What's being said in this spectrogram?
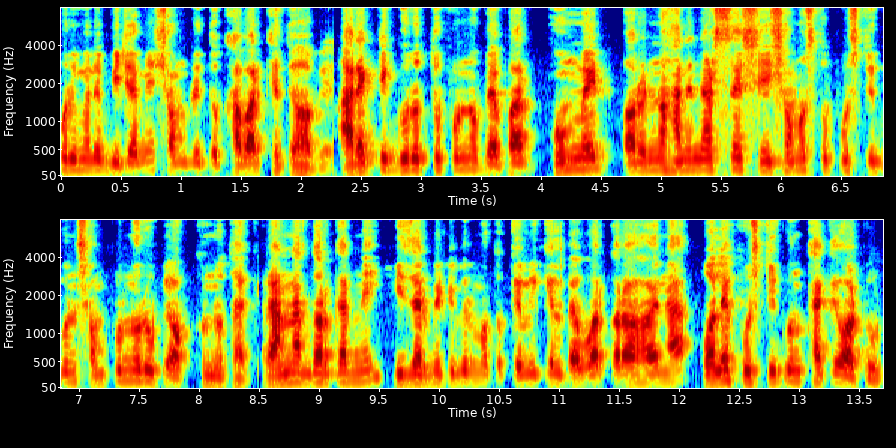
পরিমাণে ভিটামিন সমৃদ্ধ খাবার খেতে হবে। আরেকটি গুরুত্বপূর্ণ ব্যাপার হোমমেড অরণ্য হানি হানিনার্সে সেই সমস্ত পুষ্টিগুণ সম্পূর্ণরূপে অক্ষুণ্ণ থাকে। রান্নার দরকার নেই প্রিজারভেটিভের মতো কেমিক্যাল ব্যবহার করা হয় না, ফলে পুষ্টিগুণ থাকে অটুট।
